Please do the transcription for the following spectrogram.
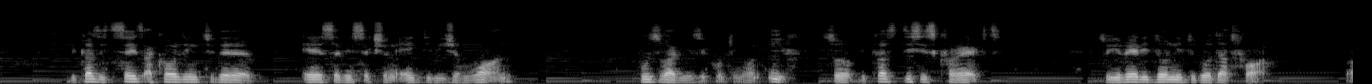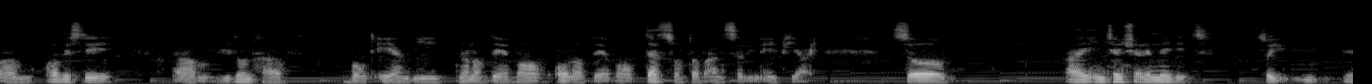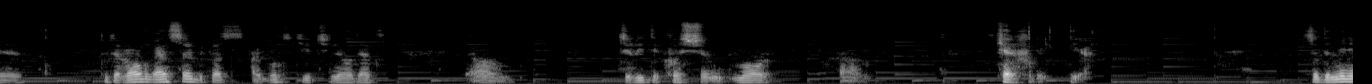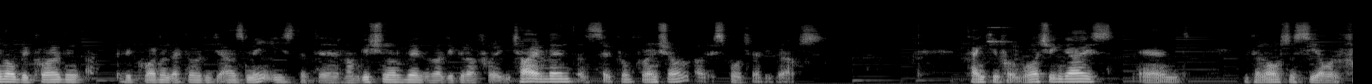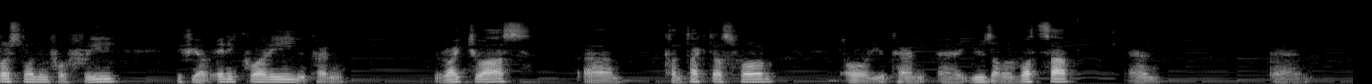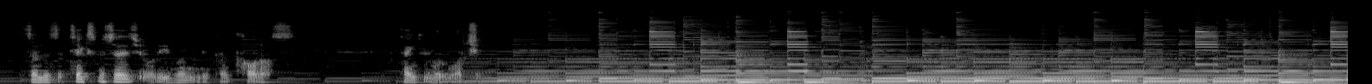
because it says according to the ASME section 8 division 1 whose value is equal to 1 if. So because this is correct so you really don't need to go that far. Um, obviously um, you don't have both A and B none of the above all of the above. That sort of answer in API so I intentionally made it so you, you uh, put a wrong answer because I wanted you to know that um, to read the question more um, carefully here. So the minimum requirement, requirement according to ASME is that the longitudinal radiograph for entire length and circumferential are spot radiographs. Thank you for watching guys and you can also see our first module for free if you have any query you can write to us um, contact us form or you can uh, use our whatsapp and um, send us a text message or even you can call us. Thank you for watching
